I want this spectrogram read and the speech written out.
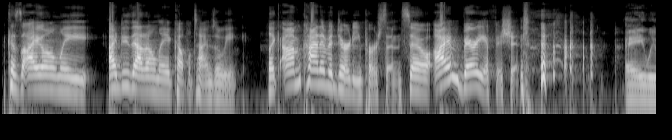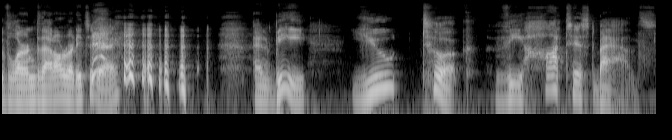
because I only I do that only a couple times a week. Like I'm kind of a dirty person, so I am very efficient. A, we've learned that already today. and B, you took the hottest baths.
